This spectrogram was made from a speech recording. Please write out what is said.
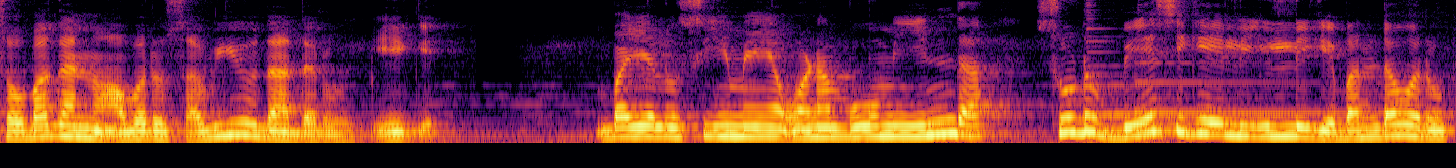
ಸೊಬಗನ್ನು ಅವರು ಸವಿಯುವುದಾದರೂ ಹೇಗೆ? ಬಯಲು ಸೀಮೆಯ ಒಣಭೂಮಿಯಿಂದ ಸುಡು ಬೇಸಿಗೆಯಲ್ಲಿ ಇಲ್ಲಿಗೆ ಬಂದವರು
